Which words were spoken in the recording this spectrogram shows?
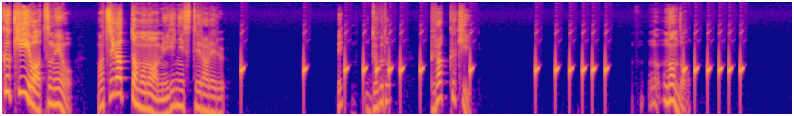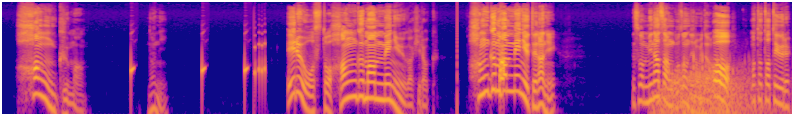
クキーを集めよう。間違ったものは右に捨てられる。え？どういうこと？ブラックキー？な、なんだ？ハングマン。何？?L を押すとハングマンメニューが開く。ハングマンメニューって何？そう皆さんご存知のみたいな。あ。あまた縦揺れ。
